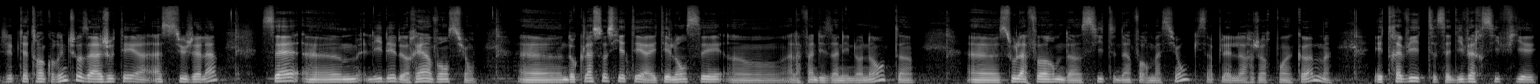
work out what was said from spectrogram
J'ai peut-être encore une chose à ajouter à, ce sujet-là, c'est euh, l'idée de réinvention. Euh, donc la société a été lancée à la fin des années 90 euh, sous la forme d'un site d'information qui s'appelait largeur.com et très vite s'est diversifié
